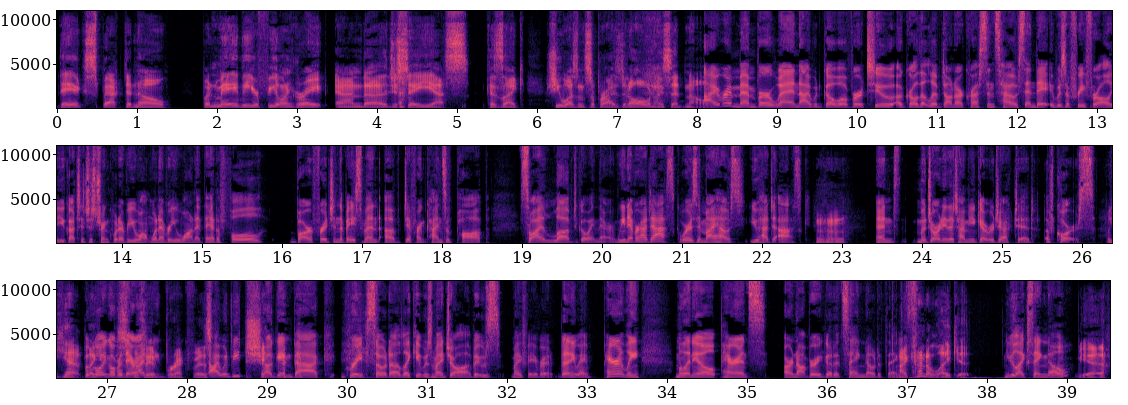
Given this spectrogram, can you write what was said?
They expect a no, but maybe you're feeling great and uh, just say yes because like she wasn't surprised at all when I said no. I remember when I would go over to a girl that lived on our Crescent's house, and they, it was a free for all. You got to just drink whatever you want whenever you wanted. They had a full bar fridge in the basement of different kinds of pop. So I loved going there. We never had to ask. Whereas in my house, you had to ask. Mm-hmm. And majority of the time, you get rejected, of course. well, yeah, But going over there, I'd be- breakfast. I would be chugging back grape soda like it was my job. It was my favorite. But anyway, apparently, millennial parents are not very good at saying no to things. I kind of like it. You like saying no? Yeah.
